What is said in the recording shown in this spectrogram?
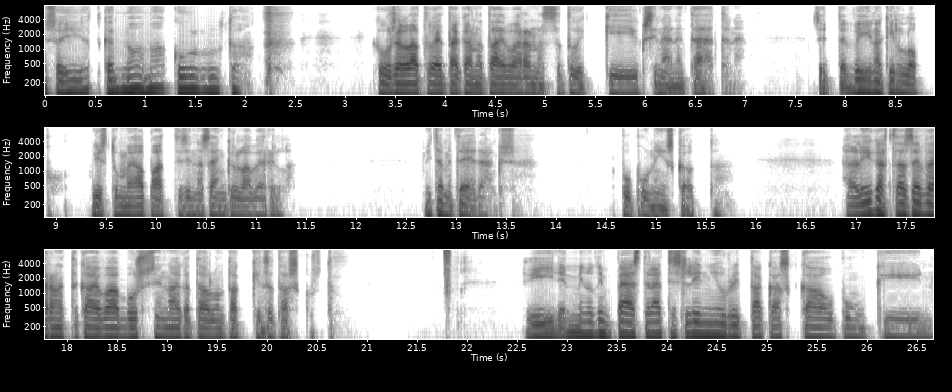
se jätkän oma kulta. Kuusen latveen takana taivaarannassa tuikkii yksinäinen tähtönen. Sitten viinakin loppuu. Istumme apaattisina sänkylaverilla. Mitä me tehdäänkö? Pupu niiskauttaa. Hän liikahtaa sen verran, että kaivaa bussin aikataulun takkinsa taskusta. Viiden minuutin päästä lähtisi linjuri takas kaupunkiin.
